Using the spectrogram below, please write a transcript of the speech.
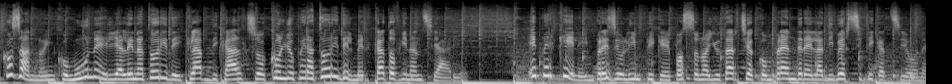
Cosa hanno in comune gli allenatori dei club di calcio con gli operatori del mercato finanziario? E perché le imprese olimpiche possono aiutarci a comprendere la diversificazione?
